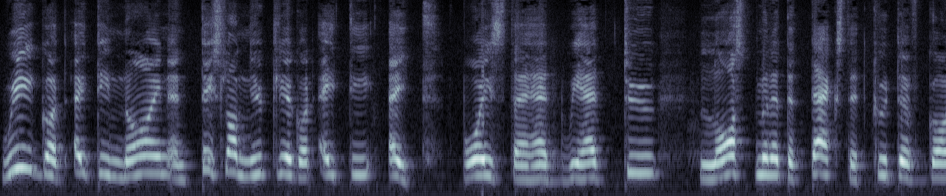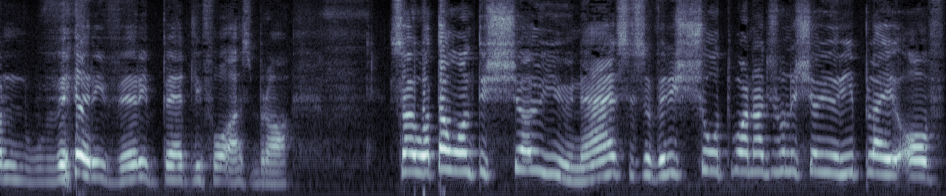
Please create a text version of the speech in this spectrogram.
We got 89 and Tesla Nuclear got 88 boys they had we had two last minute attacks that could have gone very very badly for us brah so what I want to show you now this is a very short one I just want to show you a replay of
